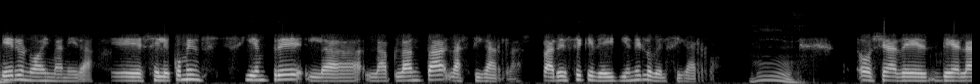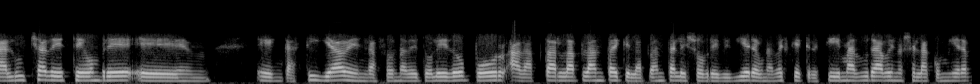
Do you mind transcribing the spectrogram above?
pero no hay manera. Eh, se le comen siempre la, la, planta las cigarras. Parece que de ahí viene lo del cigarro. Mm. O sea, de, de, la lucha de este hombre eh, en Castilla, en la zona de Toledo, por adaptar la planta y que la planta le sobreviviera una vez que crecía y maduraba y no se la comiera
